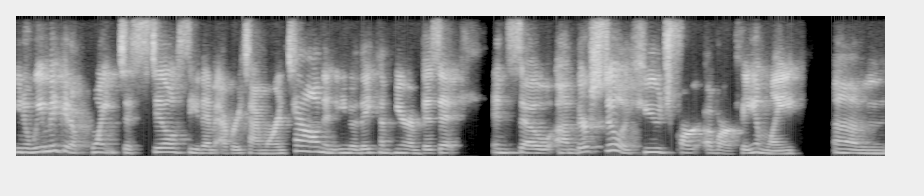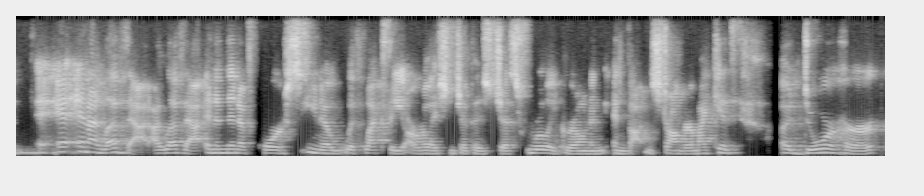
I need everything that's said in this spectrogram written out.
you know, we make it a point to still see them every time we're in town. And, you know, they come here and visit. And so um, they're still a huge part of our family. Um, and, and, I love that. I love that. And, and then, of course, you know, with Lexi, our relationship has just really grown and, and gotten stronger. My kids adore her.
